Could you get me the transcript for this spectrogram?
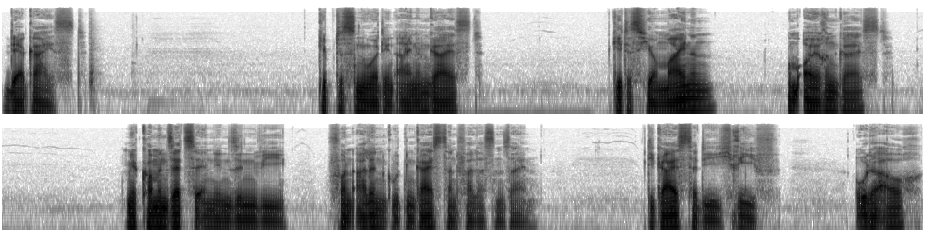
Der Geist. Gibt es nur den einen Geist? Geht es hier um meinen, um euren Geist? Mir kommen Sätze in den Sinn wie von allen guten Geistern verlassen sein. Die Geister, die ich rief. Oder auch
